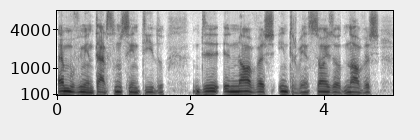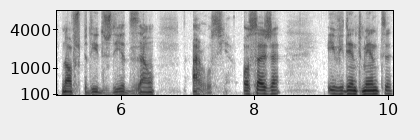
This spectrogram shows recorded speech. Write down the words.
a movimentar-se no sentido de novas intervenções ou de novas, novos pedidos de adesão à Rússia. Ou seja, Evidentemente,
